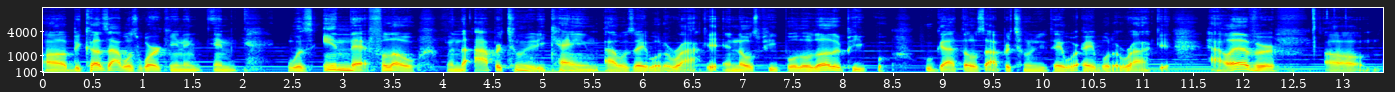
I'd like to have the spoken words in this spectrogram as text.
uh, because I was working and, and was in that flow, when the opportunity came, I was able to rock it. And those people, those other people who got those opportunities, they were able to rock it. However, um,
